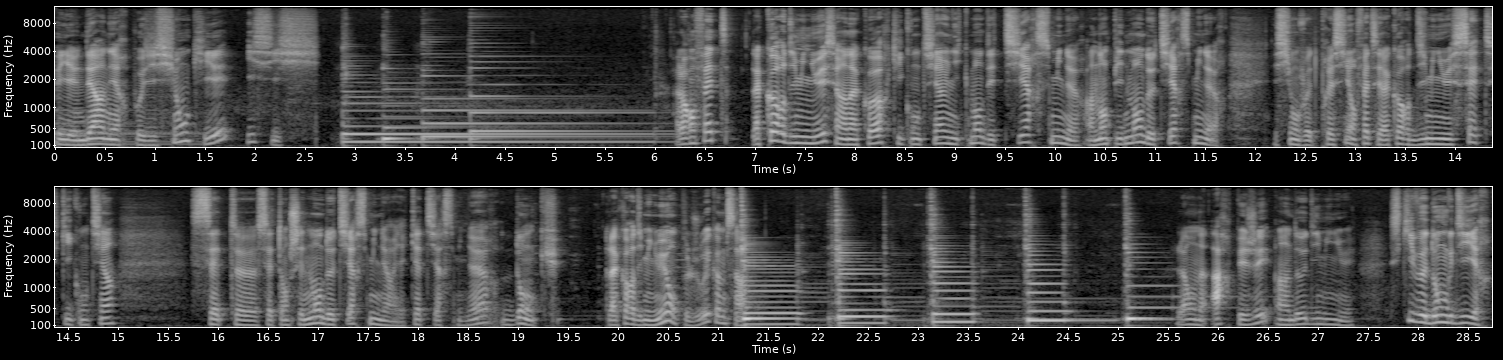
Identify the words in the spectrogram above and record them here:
Et il y a une dernière position qui est ici. Alors en fait, l'accord diminué, c'est un accord qui contient uniquement des tierces mineures, un empilement de tierces mineures. Et si on veut être précis, en fait, c'est l'accord diminué 7 qui contient euh, cet enchaînement de tierces mineures. Il y a 4 tierces mineures, donc l'accord diminué, on peut le jouer comme ça. Là, on a arpégé un Do diminué. Ce qui veut donc dire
